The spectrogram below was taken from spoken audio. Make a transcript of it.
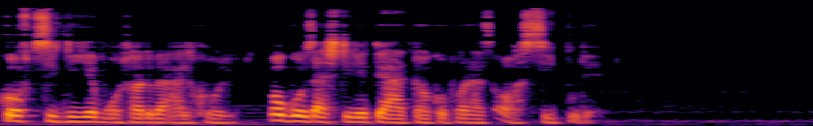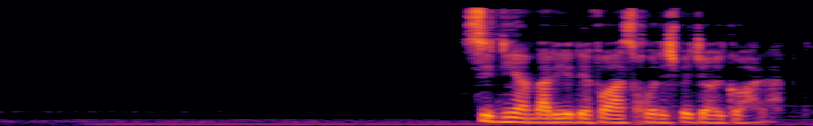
گفت سیدنی یه معتاد به الکل با گذشته دردناک و پر از آسیب بوده سیدنی هم برای دفاع از خودش به جایگاه رفت.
